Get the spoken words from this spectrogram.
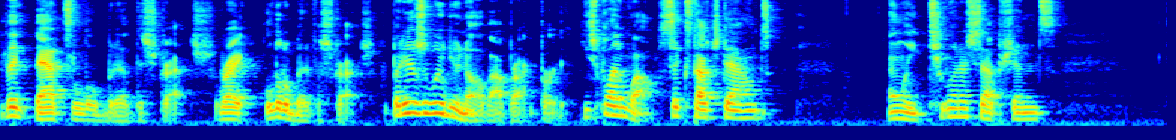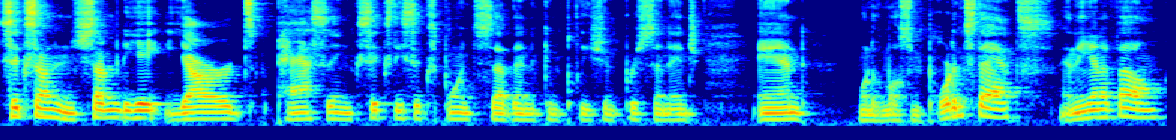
I think that's a little bit of the stretch, right? A little bit of a stretch. But here's what we do know about Brock Purdy he's playing well. Six touchdowns, only two interceptions, 678 yards passing, 66.7 completion percentage, and one of the most important stats in the NFL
